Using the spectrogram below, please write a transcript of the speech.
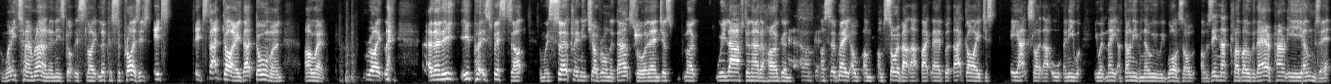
And when he turned around and he's got this like look of surprise, it's it's it's that guy, that doorman. I went right, and then he he put his fists up and we're circling each other on the dance floor, and then just like we laughed and had a hug. And oh, I said, mate, I, I'm I'm sorry about that back there, but that guy just he acts like that all, and he he went, mate, I don't even know who he was. I, I was in that club over there. Apparently, he owns it.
